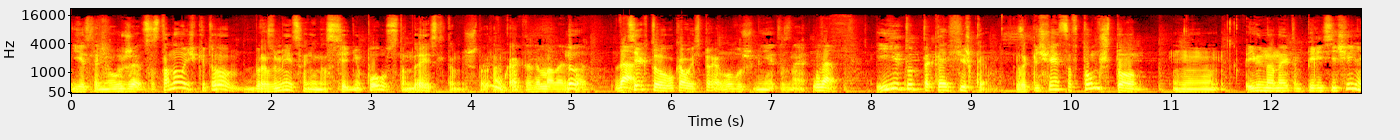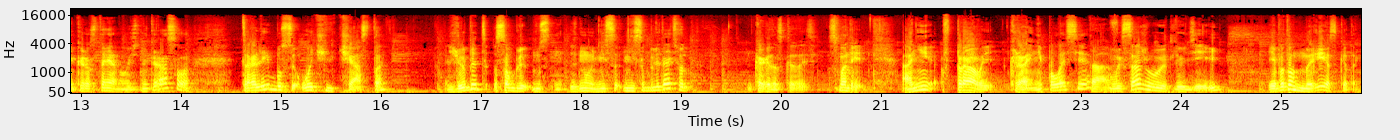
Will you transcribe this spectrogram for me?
если они уезжают с остановочки, то, разумеется, они на соседнюю полосу, там, да, если там что там как. как-то, да, мало ли ну. Да. те, кто, у кого есть правила, лучше меня это знают. Да. И тут такая фишка заключается в том, что именно на этом пересечении Красноярного и Некрасова троллейбусы очень часто любят соблю- ну, не, со- не соблюдать вот как это сказать? Смотри, они в правой крайней полосе Так. высаживают людей, и потом резко так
